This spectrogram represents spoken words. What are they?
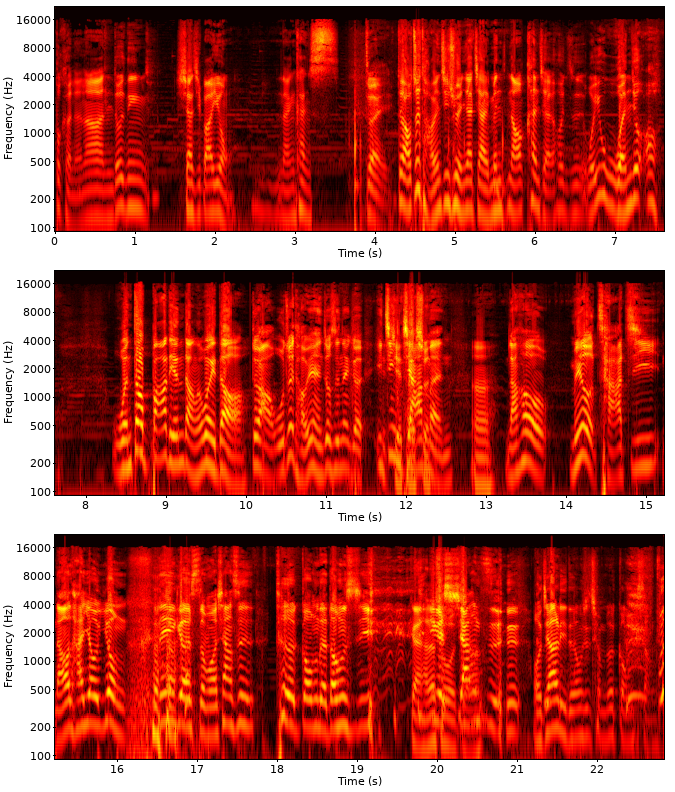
不可能啊！你都已经瞎鸡巴用，难看死。对，对啊，我最讨厌进去人家家里面，然后看起来或者是我一闻就哦，闻到八点档的味道。对啊，我最讨厌的就是那个一进家门，嗯，然后没有茶几，然后他又用那个什么像是特工的东西，一个箱，子。我家里的东西全部都工商。为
